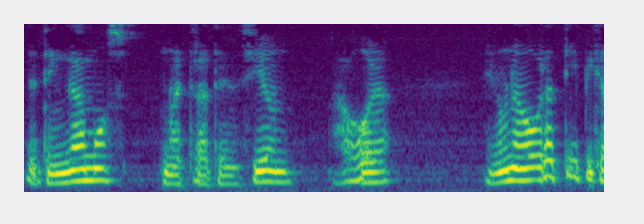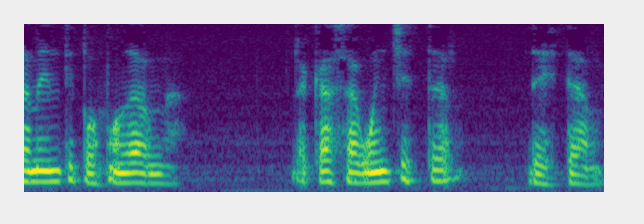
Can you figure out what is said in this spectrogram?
Detengamos nuestra atención ahora en una obra típicamente postmoderna, la Casa Winchester de Stern.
